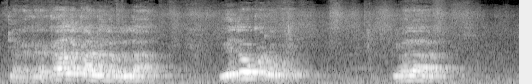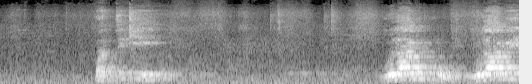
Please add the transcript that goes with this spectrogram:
ఇట్లా రకరకాల కారణాల వల్ల ఏదో ఒక రోగం. ఇవాళ పత్తికి గులాబీ పువ్వు గులాబీ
